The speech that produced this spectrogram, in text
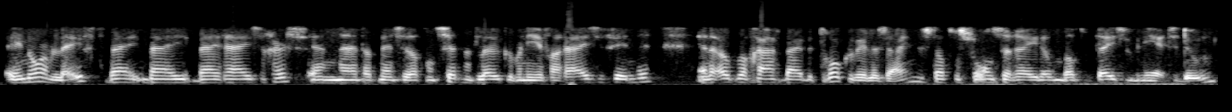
enorm leeft bij, bij, bij reizigers. En dat mensen dat ontzettend leuke manier van reizen vinden. En er ook wel graag bij betrokken willen zijn. Dus dat was voor ons de reden om dat op deze manier te doen.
